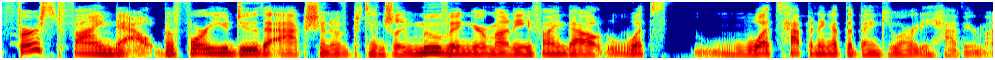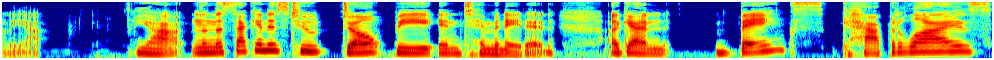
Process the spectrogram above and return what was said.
first, find out before you do the action of potentially moving your money. Find out what's what's happening at the bank you already have your money at. Yeah, and then the second is to don't be intimidated. Again, banks capitalize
